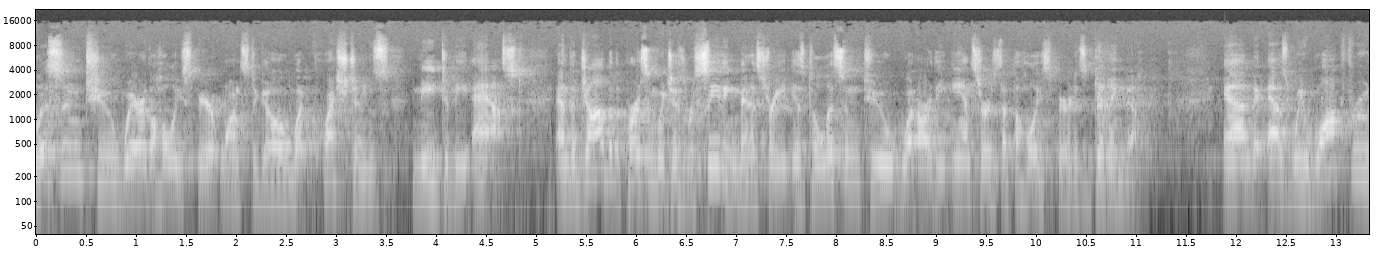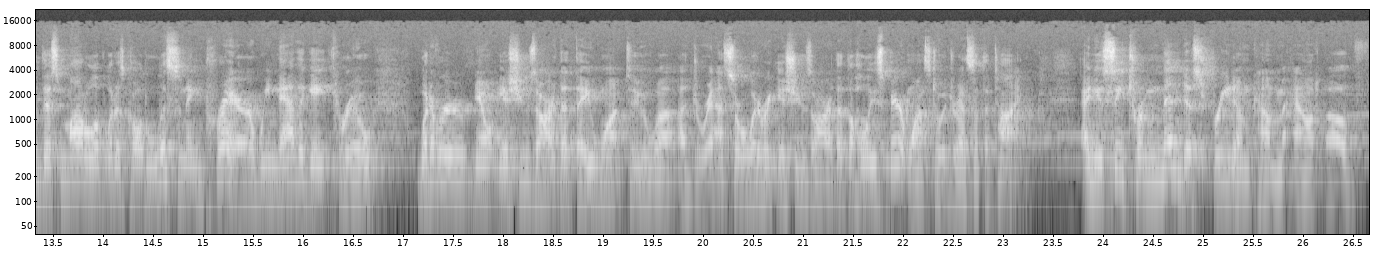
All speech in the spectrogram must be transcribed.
listen to where the holy spirit wants to go what questions need to be asked. And the job of the person which is receiving ministry is to listen to what are the answers that the holy spirit is giving them. And as we walk through this model of what is called listening prayer we navigate through whatever you know issues are that they want to uh, address or whatever issues are that the Holy Spirit wants to address at the time. And you see tremendous freedom come out of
